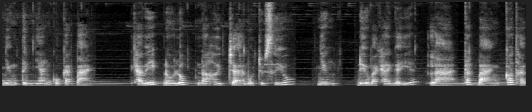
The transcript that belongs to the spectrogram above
những tin nhắn của các bạn. Kha biết đôi lúc nó hơi trễ một chút xíu, nhưng điều mà kha nghĩ là các bạn có thể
